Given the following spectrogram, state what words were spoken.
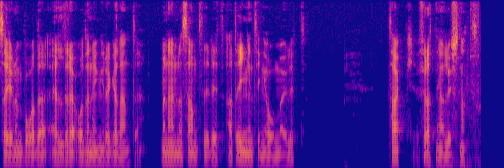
säger den både äldre och den yngre Galante, men nämner samtidigt att ingenting är omöjligt. Tack för att ni har lyssnat.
